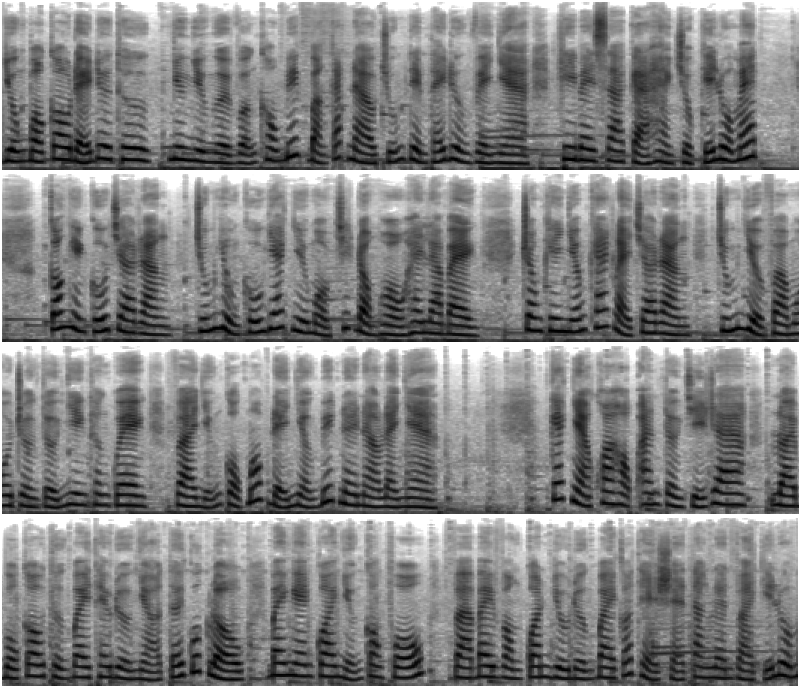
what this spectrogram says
Dụng bồ câu để đưa thư, nhưng nhiều người vẫn không biết bằng cách nào chúng tìm thấy đường về nhà khi bay xa cả hàng chục km. Có nghiên cứu cho rằng chúng dùng khứu giác như một chiếc đồng hồ hay la bàn, trong khi nhóm khác lại cho rằng chúng dựa vào môi trường tự nhiên thân quen và những cột mốc để nhận biết nơi nào là nhà. Các nhà khoa học Anh từng chỉ ra loài bồ câu thường bay theo đường nhỏ tới quốc lộ, bay ngang qua những con phố và bay vòng quanh dù đường bay có thể sẽ tăng lên vài km.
